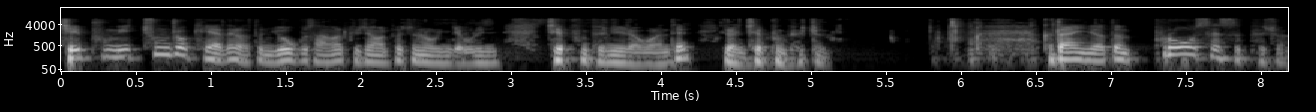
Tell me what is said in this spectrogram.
제품이 충족해야 될 어떤 요구사항을 규정할 표준을 이제 우리 제품 표준이라고 하는데 이런 제품 표준. 그 다음에 이제 어떤 프로세스 표준,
